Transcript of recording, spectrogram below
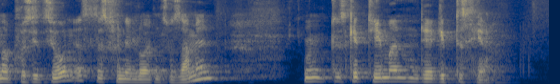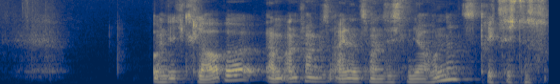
einer Position ist, das von den Leuten zu sammeln. Und es gibt jemanden, der gibt es her. Und ich glaube, am Anfang des 21. Jahrhunderts dreht sich das.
